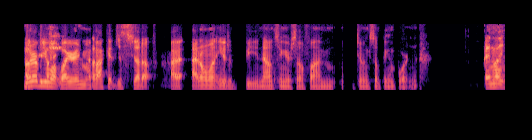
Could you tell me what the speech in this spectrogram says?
whatever you want while you're in my pocket, just shut up. I, I don't want you to be announcing yourself I'm doing something important. and like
